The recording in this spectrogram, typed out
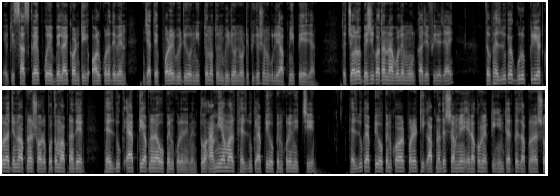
একটি সাবস্ক্রাইব করে বেল আইকনটি অল করে দেবেন, যাতে পরের ভিডিও, নিত্য নতুন ভিডিও নোটিফিকেশনগুলি আপনি পেয়ে যান। তো চলো বেশি কথা না বলে মূল কাজে ফিরে যাই। তো ফেসবুকে গ্রুপ ক্রিয়েট করার জন্য আপনারা সর্বপ্রথম আপনাদের ফেসবুক অ্যাপটি আপনারা ওপেন করে নেবেন। তো আমি আমার ফেসবুক অ্যাপটি ওপেন করে নিচ্ছি। ফেসবুক অ্যাপটি ওপেন করার পরে ঠিক আপনাদের সামনে এরকম একটি ইন্টারফেস আপনারা শো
